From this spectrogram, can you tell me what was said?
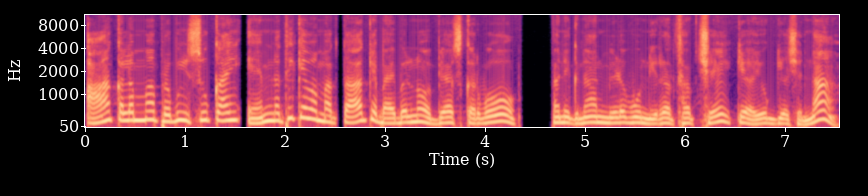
આ કલમમાં પ્રભુ ઈસુ કાંઈ એમ નથી કહેવા માંગતા કે બાઇબલનો અભ્યાસ કરવો અને જ્ઞાન મેળવવું નિરર્થક છે કે અયોગ્ય છે. ના.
